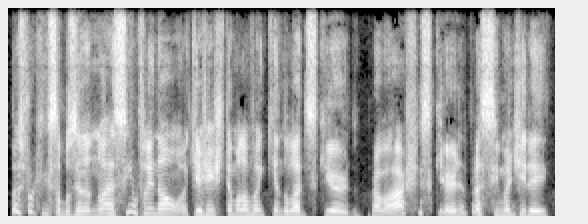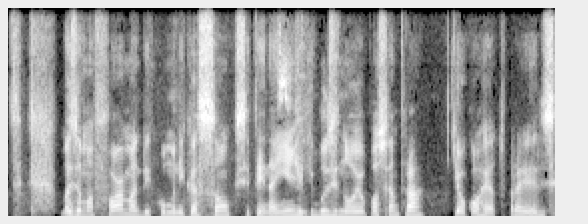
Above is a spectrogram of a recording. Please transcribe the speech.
mas por que você está buzinando? Não é assim? Eu falei, não, aqui a gente tem uma alavanquinha do lado esquerdo, para baixo, esquerda, para cima, direita. Mas é uma forma de comunicação que se tem na Índia que buzinou eu posso entrar que é o correto para eles.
